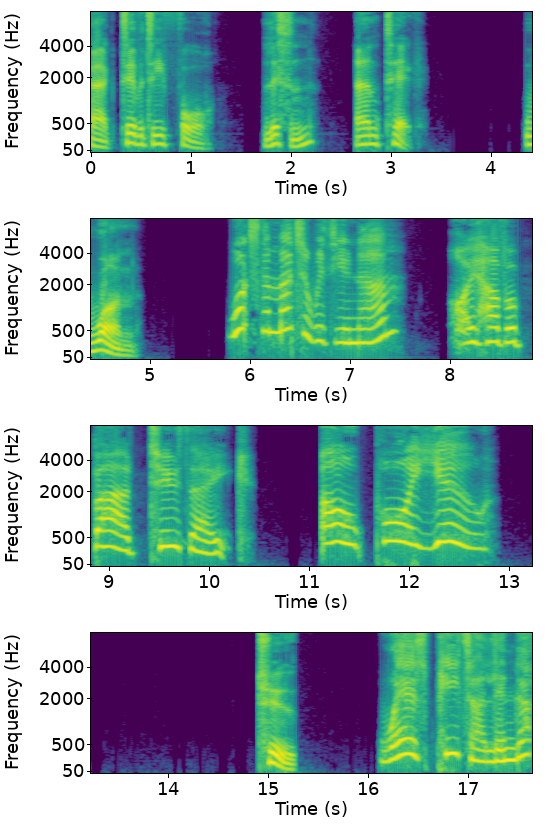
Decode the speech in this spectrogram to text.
Activity 4. Listen and tick. 1, What's the matter with you, Nam? I have a bad toothache. Oh, poor you. 2, Where's Peter, Linda?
